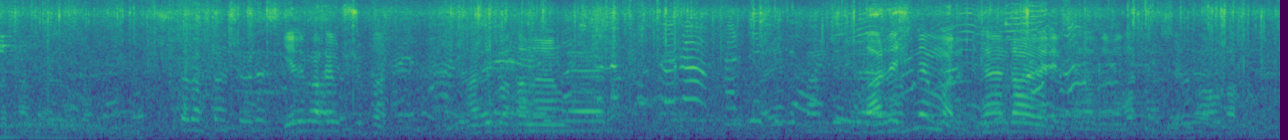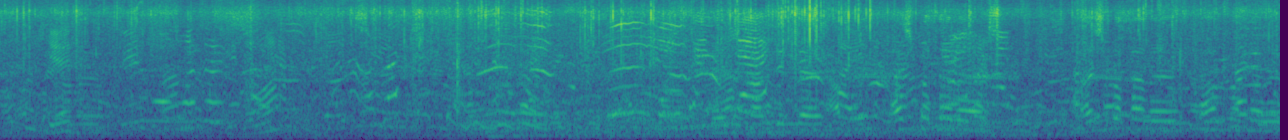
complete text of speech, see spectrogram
Şu taraftan şöyle Gelin bakayım çocuklar. Hadi bakalım. Kardeşinde mi var? Bir tane daha vereyim sana o zaman. Al bakalım. Gel. kandiller. Aç bakalım. Aç bakalım. Al bakalım.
